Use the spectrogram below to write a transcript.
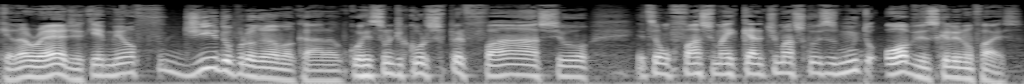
Que é da Red, que é meio fudido o programa, cara. Correção de cor super fácil. Edição fácil, mas, cara, tinha umas coisas muito óbvias que ele não faz.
